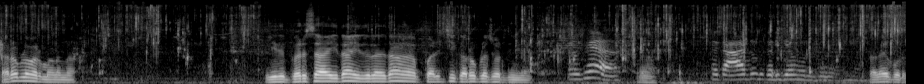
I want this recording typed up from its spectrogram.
கருவேப்பிலை வர மரம் தான் இது பெருசாகி தான் இதில் தான் பறித்து கருவேப்பிலை சோர்த்திங்க ஓகே? ஆட்டு கடிக்காம இருக்குது. விலைய போடு.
